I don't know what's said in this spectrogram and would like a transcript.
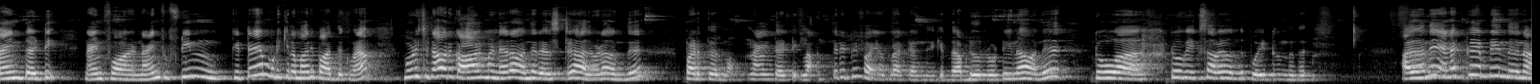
நைன் தேர்ட்டி நைன் ஃபா நைன் ஃபிஃப்டீன் கிட்டே முடிக்கிற மாதிரி பார்த்துக்குவேன். முடிச்சுட்டா ஒரு கால் மணி நேரம் வந்து ரெஸ்ட்டு அதோட வந்து படுத்துடணும். நைன் தேர்ட்டிக்கெலாம் திருப்பி ஃபைவ் ஓ கிளாக் எழுந்திரிக்கிறது. அப்படி ஒரு ரொட்டீனாக வந்து டூ டூ வீக்ஸாகவே வந்து போயிட்டு இருந்தது அது வந்து எனக்கு எப்படி இருந்ததுன்னா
